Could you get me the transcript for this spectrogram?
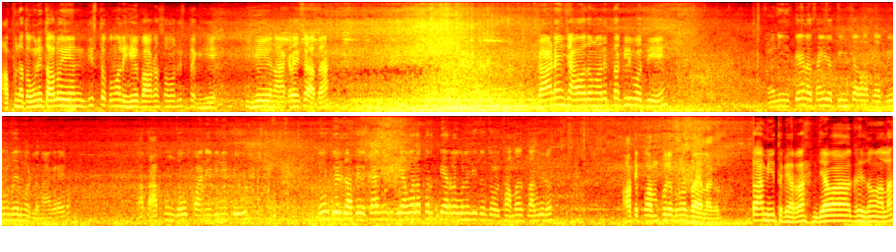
आपण आता उन्हीत आहे आणि दिसतं तुम्हाला हे बागासमोर दिसतं हे हे नागरायचं आता. गाड्यांच्या आवाजामुळे तकलीफ होती. आणि त्याला सांगितलं तीन चार वाजता येऊन जाईल म्हटलं नागरायला. आता आपण जाऊ पाणी बिणी पिऊ. जाऊ घरी जातील. काय नाही देवाला परत प्यारला बोलून तिथून थोडं थांबायला लागलं आता पामखुरे करूनच जायला लागल. तर आम्ही इथं फिरला. देवा घरी जाऊन आला.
